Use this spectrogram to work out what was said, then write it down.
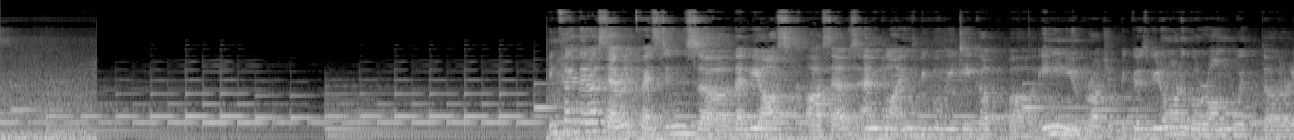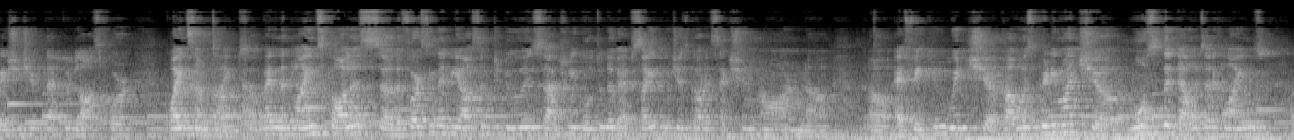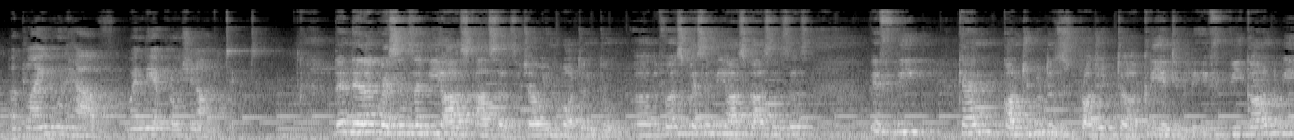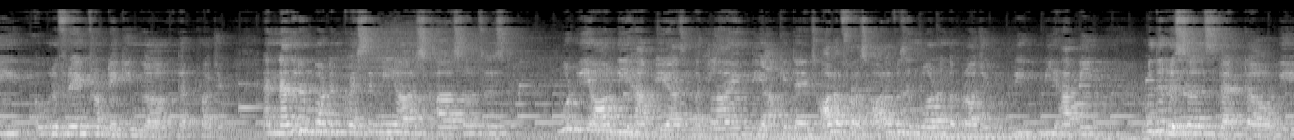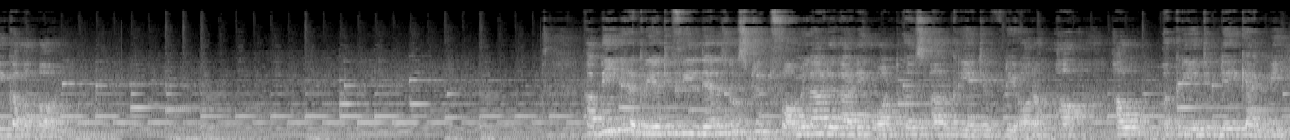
In fact, there are several questions uh, that we ask ourselves and clients before we take up uh, any new project because we don't want to go wrong with a relationship that could last for quite some time. So when the clients call us, uh, the first thing that we ask them to do is actually go to the website, which has got a section on uh, uh, FAQ, which uh, covers pretty much most of the doubts that a client, a client would have when they approach an architect. Then there are questions that we ask ourselves, which are important too. the first question we ask ourselves is, if we can contribute to this project uh, creatively. If we can't, we refrain from taking uh, that project. Another important question we ask ourselves is, would we all be happy as the client, the architects, all of us, all of us involved in the project, would we be happy with the results that uh, we come upon? Uh, being in a creative field, there is no strict formula regarding what is a creative day or how, how a creative day can be.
